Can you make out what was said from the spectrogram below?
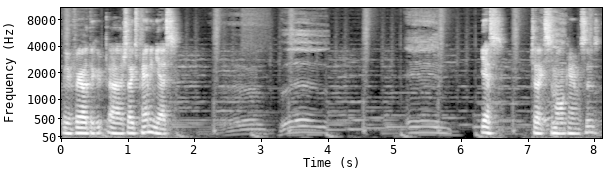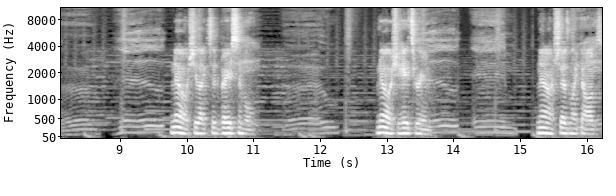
We figure out the. Uh, she likes painting? Yes. Yes. She likes small canvases? No, she likes it very simple. No, she hates green. No, she doesn't like dogs.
